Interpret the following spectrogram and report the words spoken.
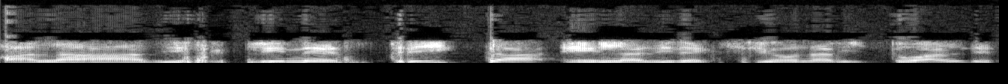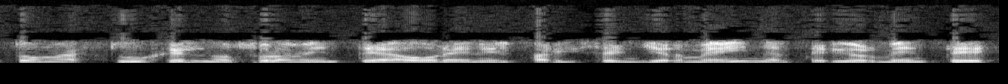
a la disciplina estricta en la dirección habitual de Thomas Tuchel, no solamente ahora en el Paris Saint-Germain, anteriormente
